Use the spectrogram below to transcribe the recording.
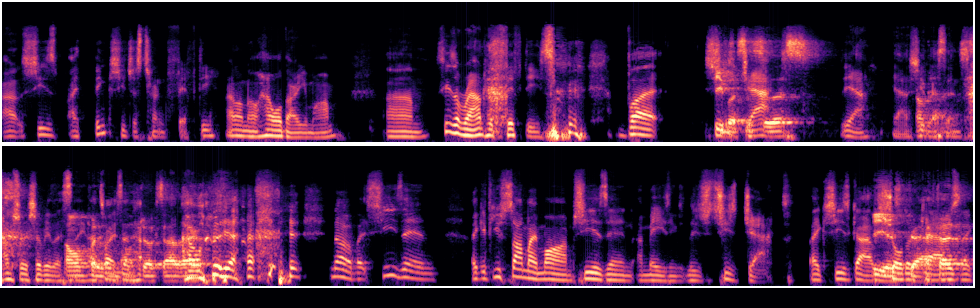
uh, she's i think she just turned 50 i don't know. How old are you mom um she's around her 50s but She she's listens jacked. to this. yeah yeah she Okay. listens i'm sure she'll be listening that's why i said jokes out there. yeah. no, but she's in like if you saw my mom, she is in amazing. She's jacked. Like she's got She shoulder. I- Like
